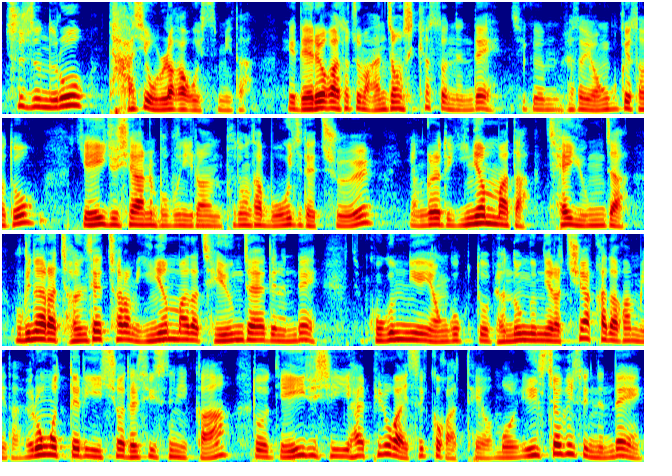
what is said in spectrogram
수준으로 다시 올라가고 있습니다. 이게 내려가서 좀 안정시켰었는데 지금 그래서 영국에서도 예의주시하는 부분이 이런 부동산 모기지 대출 안 그래도 2년마다 재융자 우리나라 전세처럼 2년마다 재융자 해야 되는데 고금리의 영국도 변동금리라 취약하다고 합니다. 이런 것들이 이슈가 될 수 있으니까 또 예의주시할 필요가 있을 것 같아요. 뭐 일시적일 수 있는데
